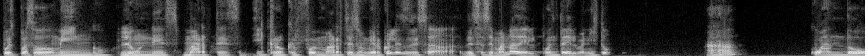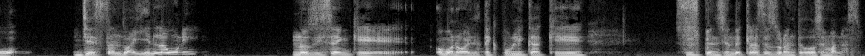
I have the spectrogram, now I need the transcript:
Pues pasó domingo, lunes, martes, y creo que fue martes o miércoles de esa, de esa semana del puente del Benito. Ajá. cuando ya estando ahí en la uni, nos dicen que, o bueno, el TEC publica que suspensión de clases durante dos semanas.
